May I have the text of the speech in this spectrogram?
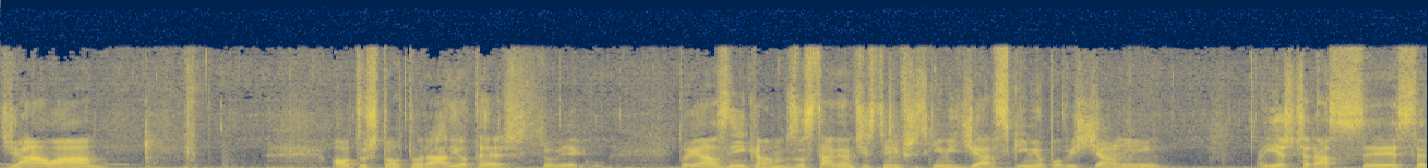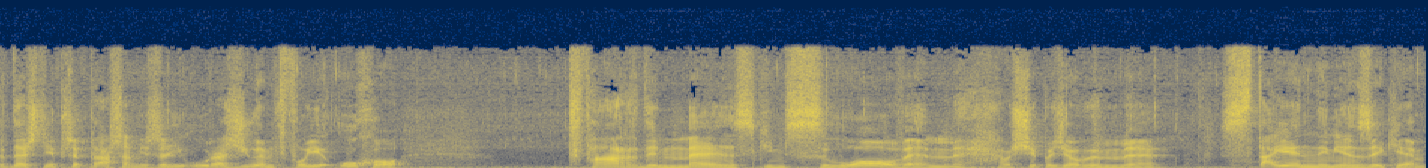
działa. Otóż to, to radio też, człowieku. To ja znikam, zostawiam cię z tymi wszystkimi dziarskimi opowieściami. Jeszcze raz e, serdecznie przepraszam, jeżeli uraziłem twoje ucho twardym, męskim słowem, właściwie powiedziałbym e, stajennym językiem.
